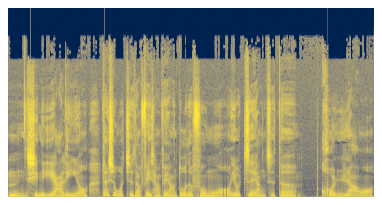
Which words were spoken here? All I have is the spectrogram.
嗯心理压力哦。但是我知道非常非常多的父母，有这样子的。困扰哦，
